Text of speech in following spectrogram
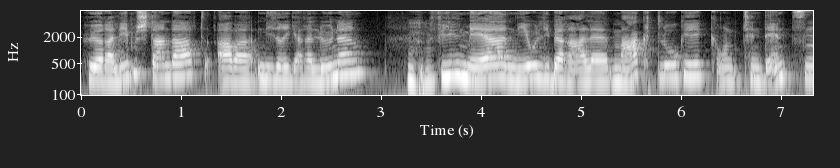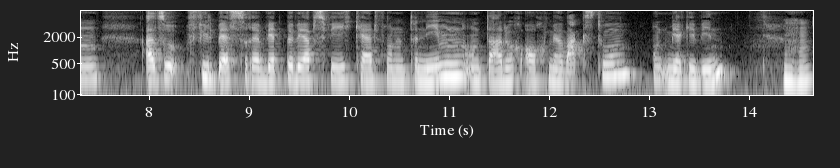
höherer Lebensstandard, aber niedrigere Löhne, mhm. viel mehr neoliberale Marktlogik und Tendenzen also viel bessere Wettbewerbsfähigkeit von Unternehmen und dadurch auch mehr Wachstum und mehr Gewinn. Mhm.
